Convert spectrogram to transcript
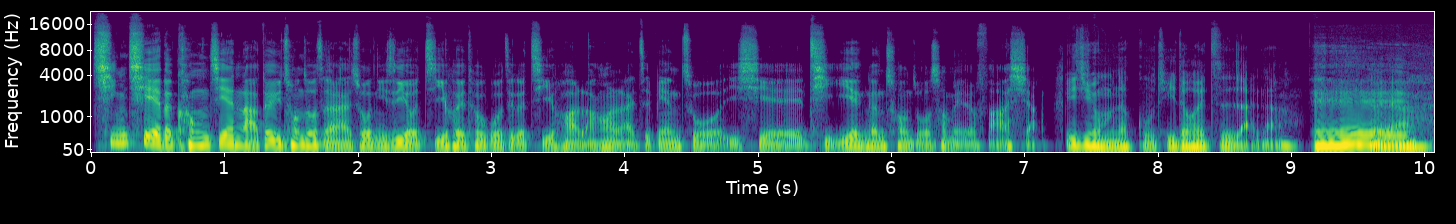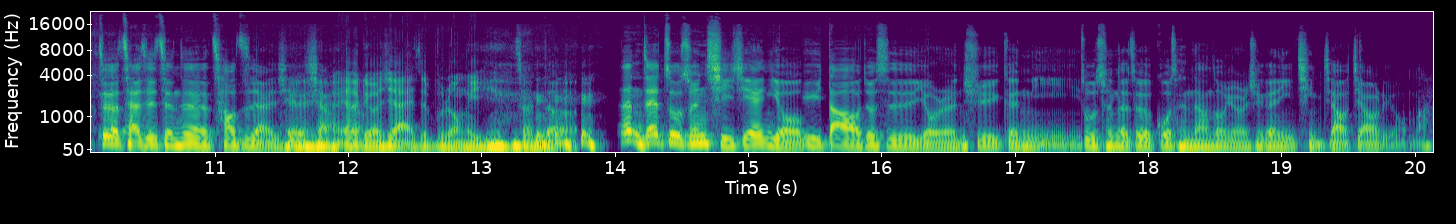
亲切的空间啦。对于创作者来说，你是有机会透过这个计划，然后来这边做一些体验跟创作上面的发想。毕竟我们的古迹都会自然呐，对啊，这个才是真正的超自然现象，要留下来是不容易，真的。那你在驻村期间有遇到，就是有人去跟你驻村的这个过程当中，有人去跟你请教交流吗？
